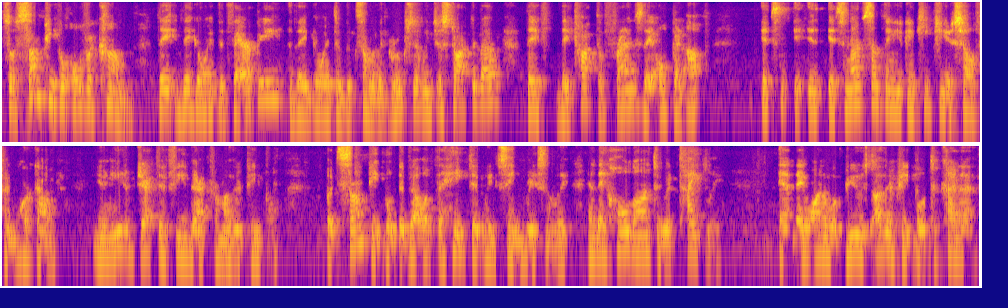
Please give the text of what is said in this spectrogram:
So some people overcome. They they go into therapy. They go into the, some of the groups that we just talked about. They they talk to friends. They open up. It's it, it's not something you can keep to yourself and work out. You need objective feedback from other people. But some people develop the hate that we've seen recently, and they hold on to it tightly and they want to abuse other people to kind of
